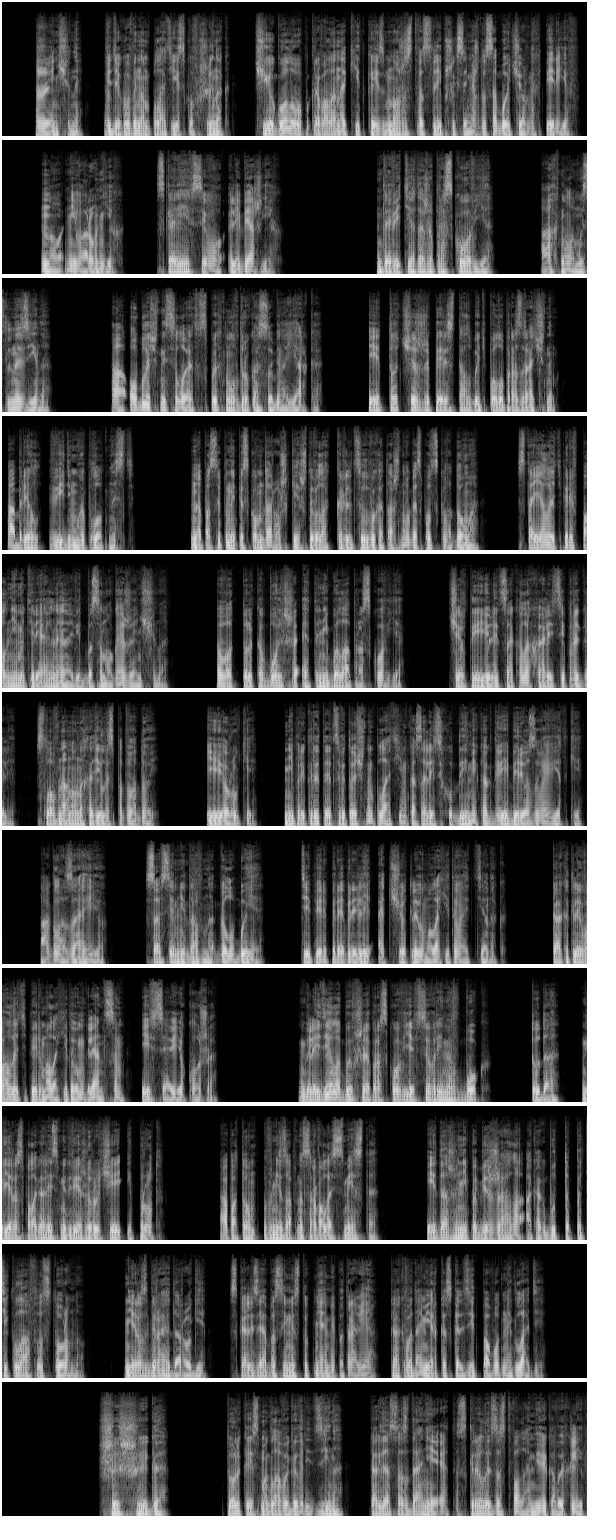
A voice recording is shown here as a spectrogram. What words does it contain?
Женщины в диковинном платье из кувшинок, чью голову покрывала накидка из множества слипшихся между собой черных перьев. Но не вороньих, скорее всего, лебяжьих. «Да ведь это же Просковья!» — ахнула мысленно Зина. А облачный силуэт вспыхнул вдруг особенно ярко. И тотчас же перестал быть полупрозрачным, обрел видимую плотность. На посыпанной песком дорожке, что вела к крыльцу двухэтажного господского дома, стояла теперь вполне материальная на вид босоногая женщина. Вот только больше это не была Просковья. Черты ее лица колыхались и прыгали, словно оно находилось под водой. Ее руки, не прикрытые цветочным платьем, казались худыми, как две березовые ветки, а глаза ее, совсем недавно голубые, теперь приобрели отчетливый малахитовый оттенок, как отливала теперь малахитовым глянцем и вся ее кожа. Глядела бывшая Просковья все время в бок, туда, где располагались медвежий ручей и пруд, а потом внезапно сорвалась с места и даже не побежала, а как будто потекла в ту сторону, не разбирая дороги, скользя босыми ступнями по траве, как водомерка скользит по водной глади. «Шишига!» — только и смогла выговорить Зина, когда создание это скрылось за стволами вековых лип.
